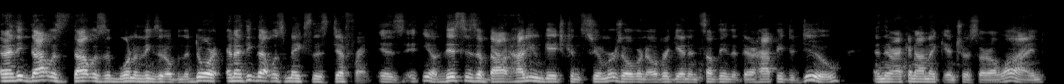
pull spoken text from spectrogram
and I think that was that was one of the things that opened the door. And I think that was makes this different. Is it, you know this is about how do you engage consumers over and over again in something that they're happy to do and their economic interests are aligned.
